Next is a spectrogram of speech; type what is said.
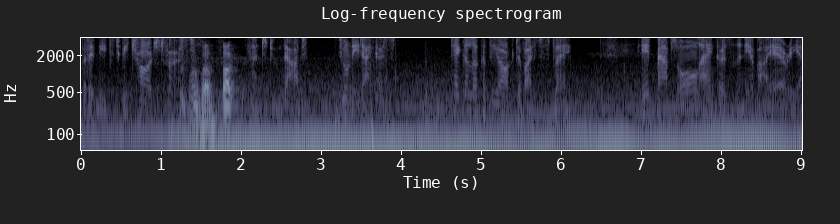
but it needs to be charged first. Okay, fuck. And to do that, you'll need anchors. Take a look at the Octavice display. It maps all anchors in the nearby area.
